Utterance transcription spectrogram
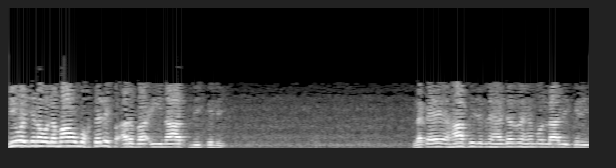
دیو جن علماء مختلف اربعینات لیکلي لکه حافظ ابن حجر رحم الله لیکلي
